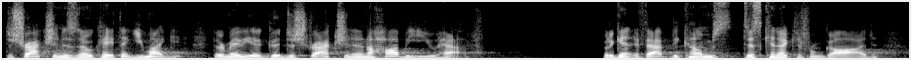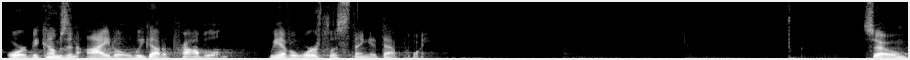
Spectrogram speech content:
Distraction is an okay thing. You might, there may be a good distraction in a hobby you have. But again, if that becomes disconnected from God or it becomes an idol, we got a problem. We have a worthless thing at that point. So,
